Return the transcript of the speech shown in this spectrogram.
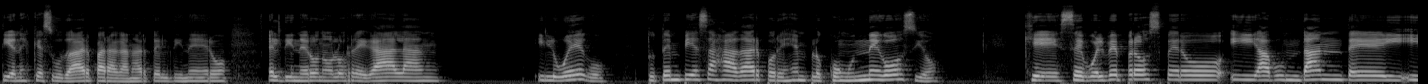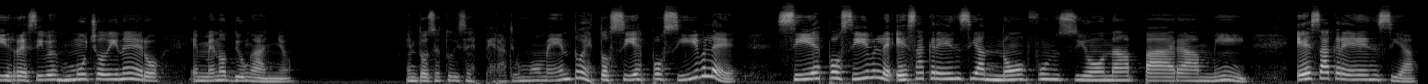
tienes que sudar para ganarte el dinero, el dinero no lo regalan. Y luego tú te empiezas a dar, por ejemplo, con un negocio que se vuelve próspero y abundante y, recibes mucho dinero en menos de un año. Entonces tú dices, espérate un momento, esto sí es posible. Sí es posible. Esa creencia no funciona para mí. Esa creencia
